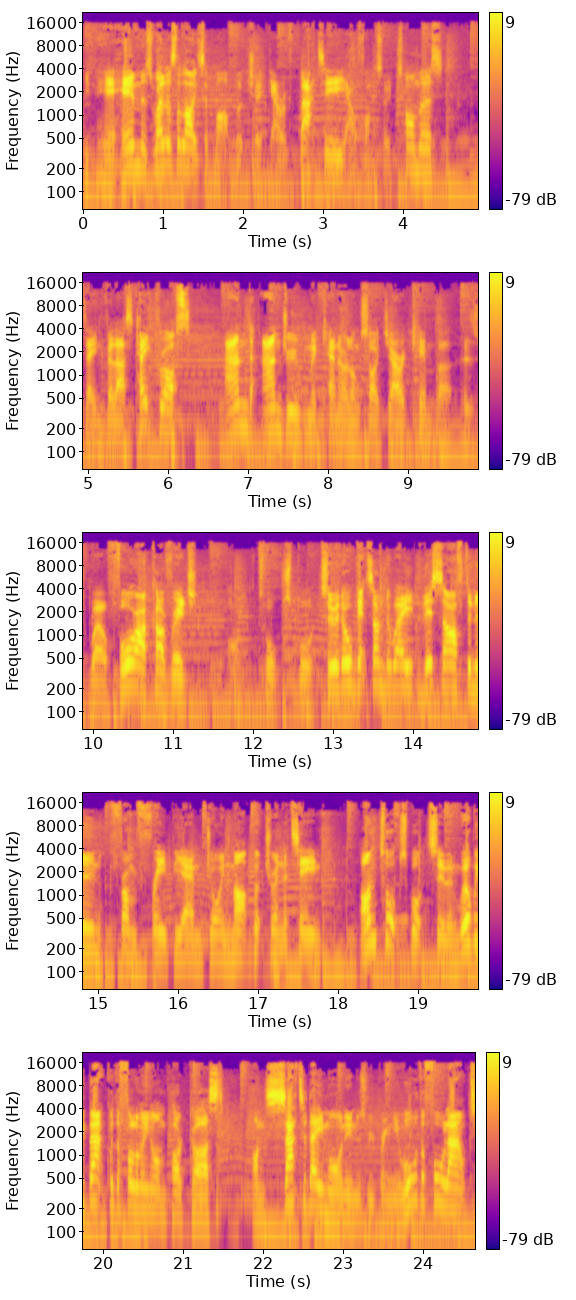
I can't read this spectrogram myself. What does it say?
you can hear him as well as the likes of Mark Butcher, Gareth Batty, Alfonso Thomas, Dane Vilas, Kate Cross, and Andrew McKenna alongside Jarrod Kimber as well for our coverage on Talksport 2. It all gets underway this afternoon from 3 pm. Join Mark Butcher and the team on Talksport 2, and we'll be back with the following on podcast on Saturday morning as we bring you all the fallout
